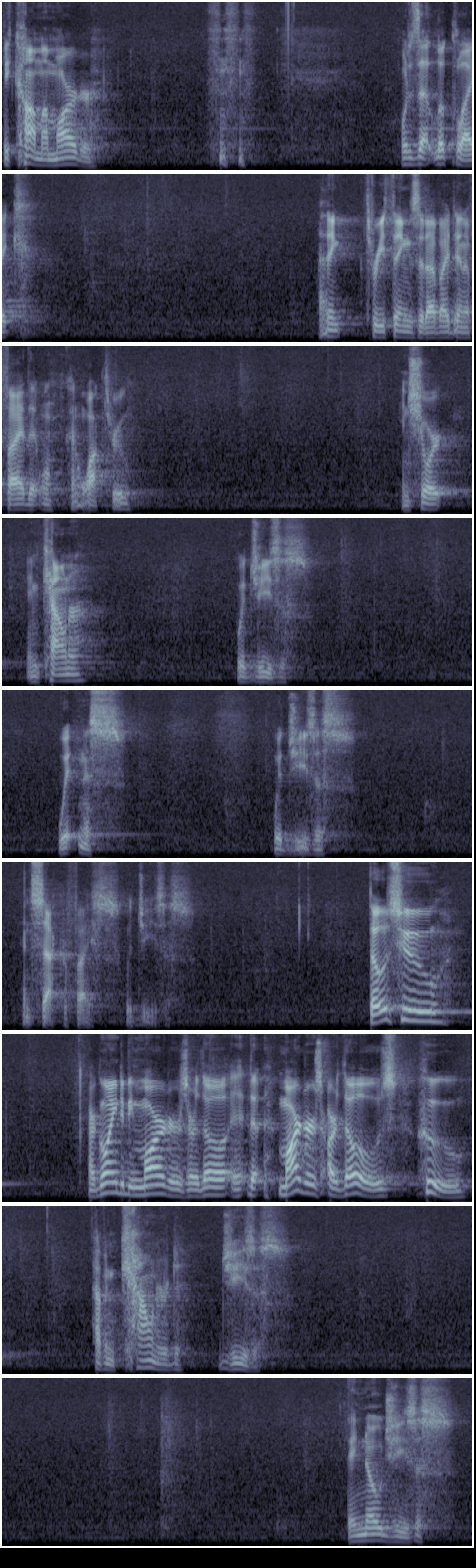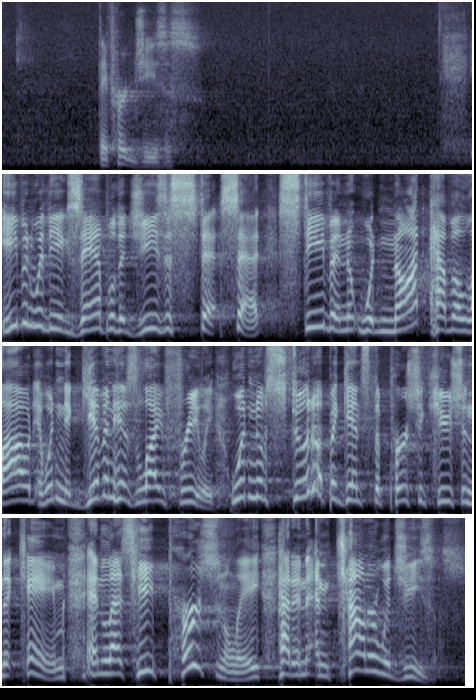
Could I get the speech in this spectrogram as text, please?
become a martyr? what does that look like? I think three things that I've identified that we'll kind of walk through. In short, encounter with Jesus, witness with Jesus, and sacrifice with Jesus. Those who are going to be martyrs are those, the martyrs are those who have encountered Jesus. They know Jesus. They've heard Jesus. Even with the example that Jesus set, Stephen would not have allowed, it wouldn't have given his life freely, wouldn't have stood up against the persecution that came unless he personally had an encounter with Jesus.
